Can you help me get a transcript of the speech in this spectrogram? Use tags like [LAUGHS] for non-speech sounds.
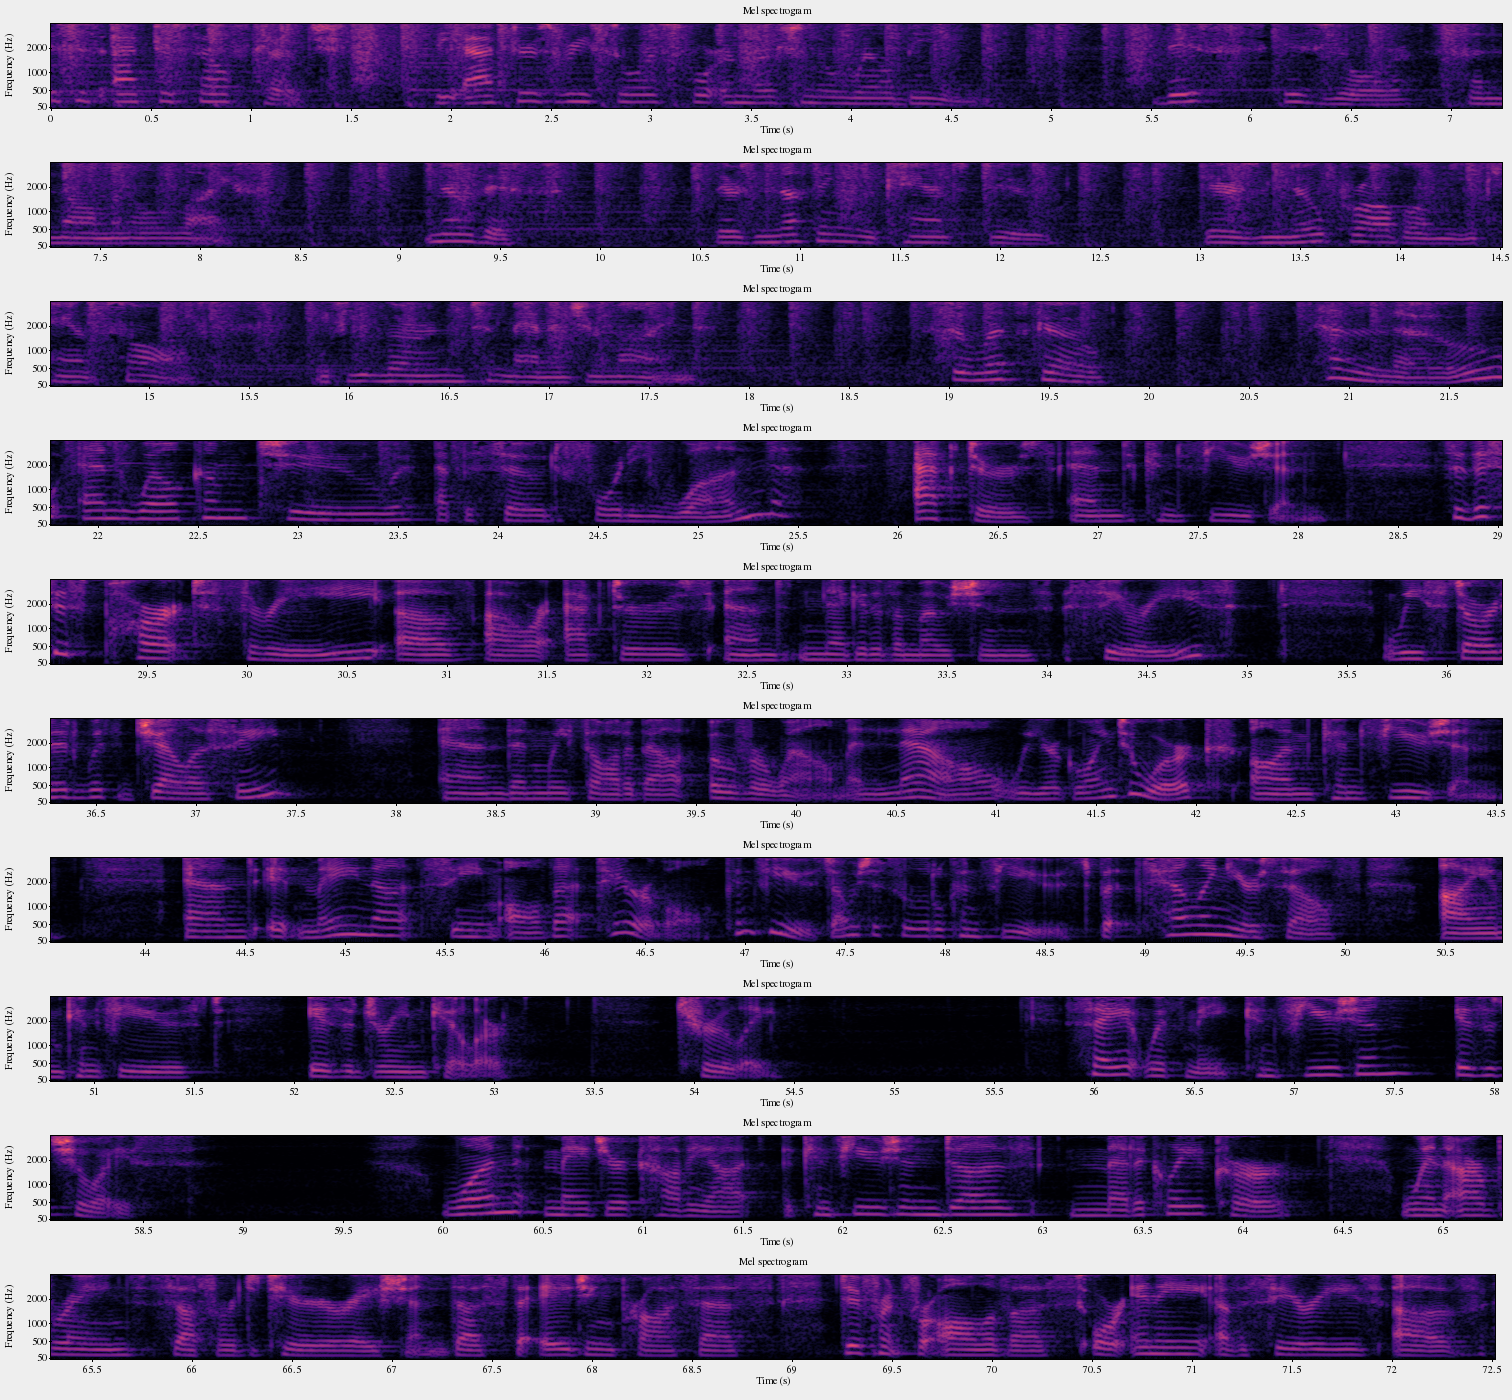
This is Actor Self Coach, the actor's resource for emotional well being. This is your phenomenal life. Know this there's nothing you can't do, there is no problem you can't solve if you learn to manage your mind. So let's go. Hello, and welcome to episode 41 Actors and Confusion. So, this is part three of our Actors and Negative Emotions series. We started with jealousy, and then we thought about overwhelm, and now we are going to work on confusion. And it may not seem all that terrible. Confused. I was just a little confused. But telling yourself, I am confused, is a dream killer. Truly. Say it with me confusion is a choice. One major caveat confusion does medically occur when our brains suffer deterioration, thus, the aging process, different for all of us, or any of a series of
